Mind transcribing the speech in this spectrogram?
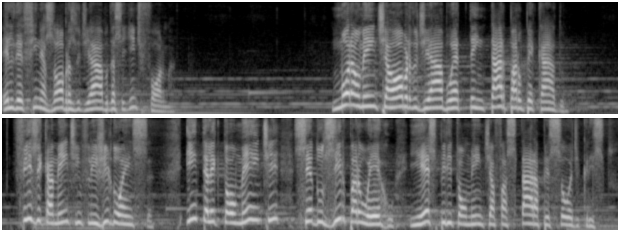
ele define as obras do diabo da seguinte forma: Moralmente, a obra do diabo é tentar para o pecado, fisicamente infligir doença, intelectualmente seduzir para o erro e espiritualmente afastar a pessoa de Cristo.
